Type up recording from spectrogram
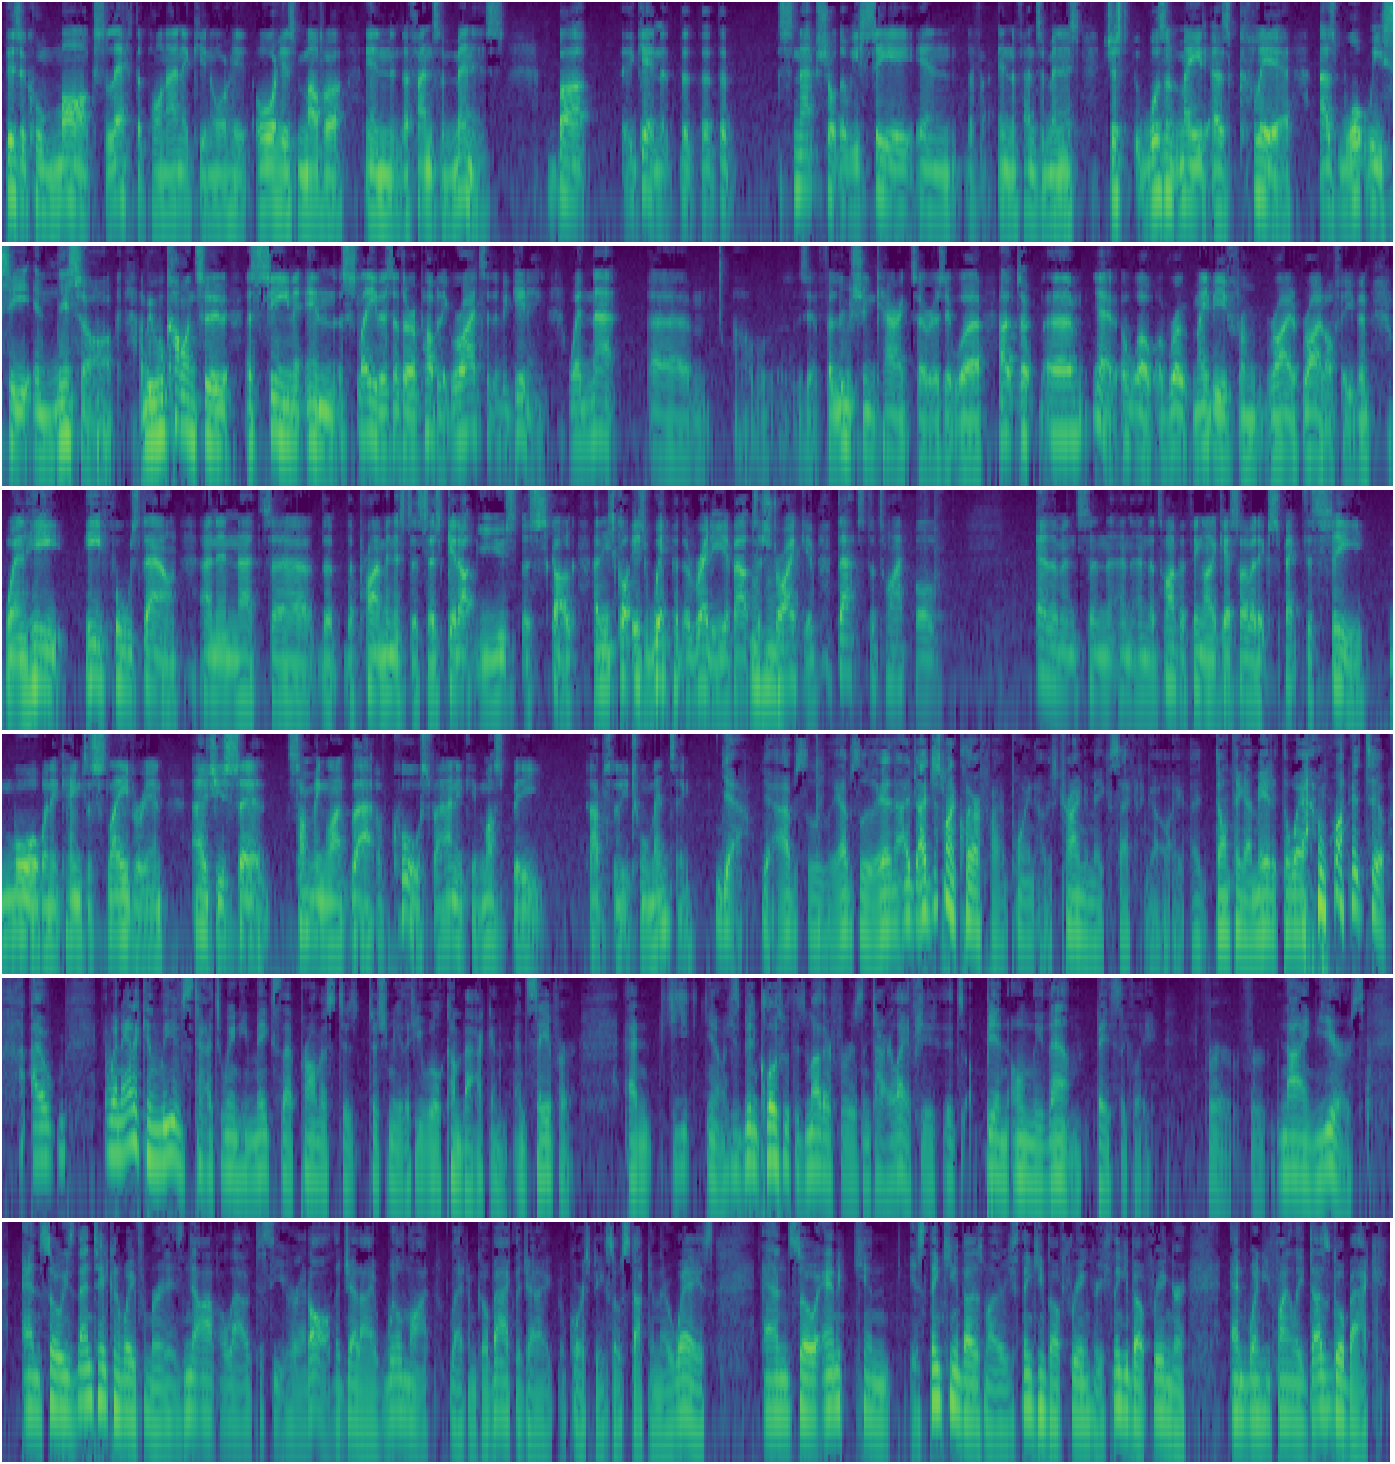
physical marks left upon Anakin or his or his mother in the Phantom Menace. But again, the the, the snapshot that we see in the in the Phantom Menace just wasn't made as clear as what we see in this arc. I mean, we'll come on to a scene in Slavers of the Republic right at the beginning when that. Um, oh, is it a Felucian character, as it were? Uh, um, yeah, well, a rope maybe from Ryloth even when he he falls down, and then that uh, the the prime minister says, "Get up, you useless scug," and he's got his whip at the ready, about to strike him. That's the type of elements and, and and the type of thing I guess I would expect to see more when it came to slavery. And as you said, something like that, of course, for Anakin must be absolutely tormenting. Yeah, yeah, absolutely, absolutely. And I, I just want to clarify a point I was trying to make a second ago. I, I don't think I made it the way I wanted to. I, when Anakin leaves Tatooine, he makes that promise to, to Shmi that he will come back and, and save her. And he, you know, he's been close with his mother for his entire life. She, it's been only them, basically, for, for nine years. And so he's then taken away from her and is not allowed to see her at all. The Jedi will not let him go back. The Jedi, of course, being so stuck in their ways. And so Anakin is thinking about his mother. He's thinking about freeing her. He's thinking about freeing her. And when he finally does go back,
